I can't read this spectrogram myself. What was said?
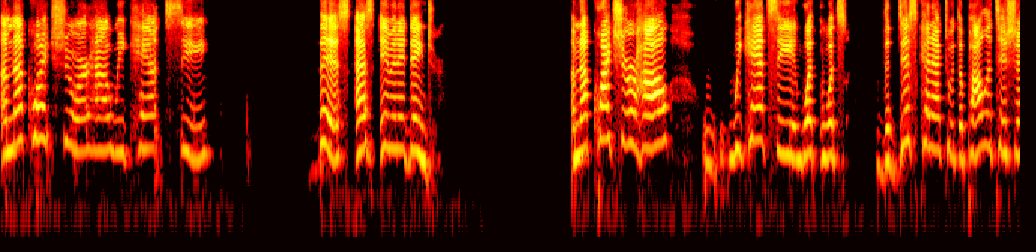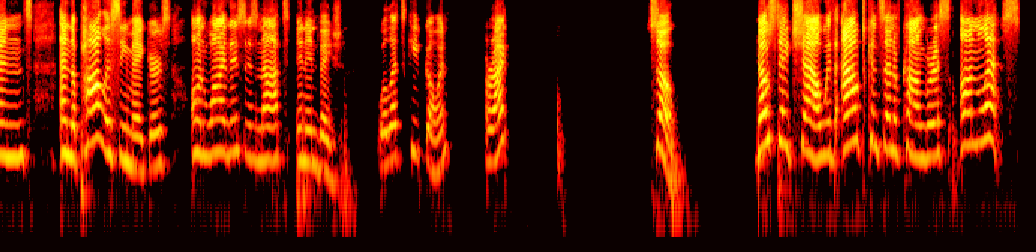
I'm not quite sure how we can't see this as imminent danger. I'm not quite sure how we can't see what what's the disconnect with the politicians and the policymakers on why this is not an invasion. Well, let's keep going. All right. So, no state shall, without consent of Congress, unless.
